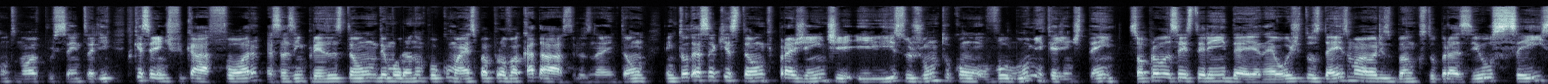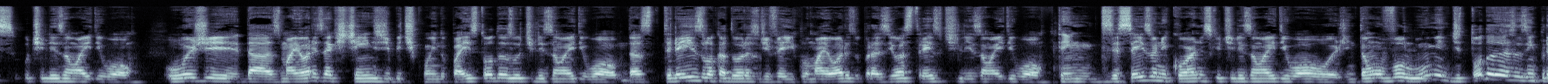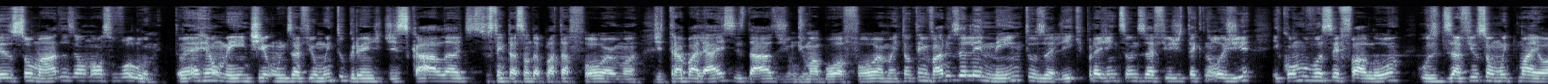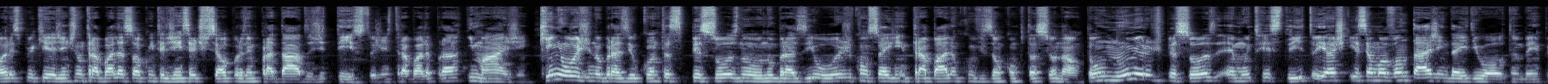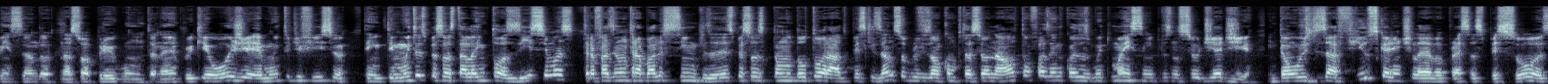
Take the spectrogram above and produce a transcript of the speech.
99,9% ali, porque se a gente ficar fora, essas empresas estão demorando um pouco mais para aprovar cadastros, né? Então, tem toda essa questão que para a gente, e isso junto com o volume que a gente tem, só para vocês terem ideia, né? Hoje, dos 10 maiores bancos do Brasil, 6 utilizam a IDWall. Hoje, das maiores exchanges de Bitcoin do país, todas utilizam a ADWall. Das três locadoras de veículo maiores do Brasil, as três utilizam a ADWall. Tem 16 unicórnios que utilizam a ADWall hoje. Então, o volume de todas essas empresas somadas é o nosso volume. Então é realmente um desafio muito grande de escala, de sustentação da plataforma, de trabalhar esses dados de uma boa forma. Então tem vários elementos ali que para a gente são desafios de tecnologia e como você falou, os desafios são muito maiores porque gente não trabalha só com inteligência artificial, por exemplo, para dados de texto, a gente trabalha para imagem. Quem hoje no Brasil, quantas pessoas no, no Brasil hoje conseguem, trabalham com visão computacional? Então o número de pessoas é muito restrito e acho que essa é uma vantagem da EdWall também, pensando na sua pergunta, né? Porque hoje é muito difícil, tem, tem muitas pessoas talentosíssimas fazendo um trabalho simples. Às vezes, pessoas que estão no doutorado pesquisando sobre visão computacional estão fazendo coisas muito mais simples no seu dia a dia. Então, os desafios que a gente leva para essas pessoas,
